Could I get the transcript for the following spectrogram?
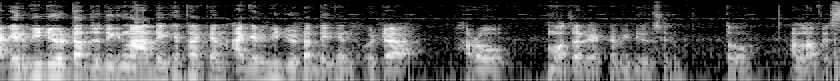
আগের ভিডিওটা যদি না দেখে থাকেন, আগের ভিডিওটা দেখেন, ওটা আরও মজার একটা ভিডিও ছিল। তো আল্লাহ হাফেজ।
